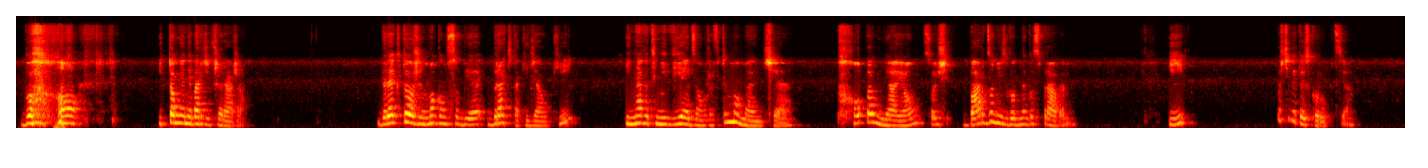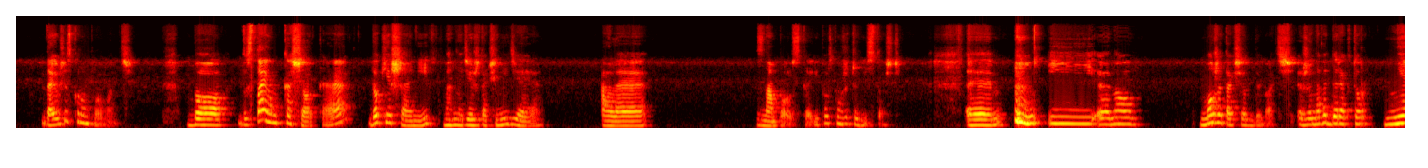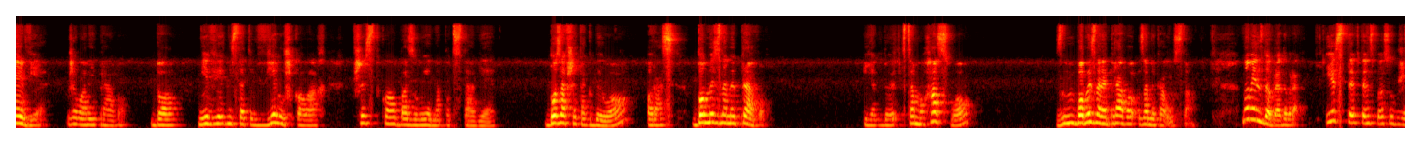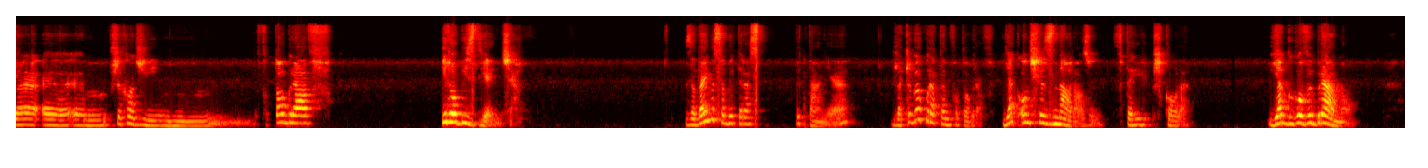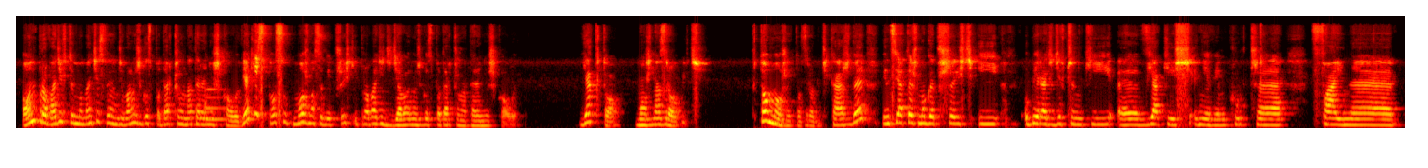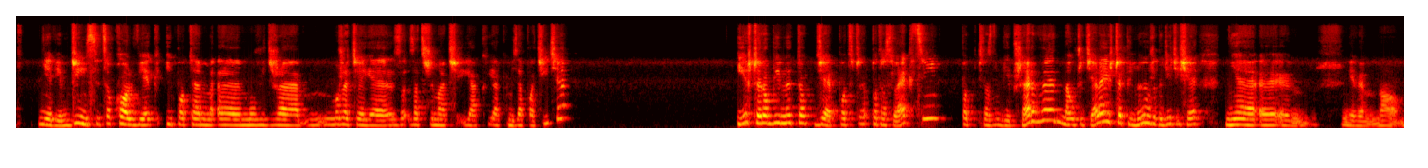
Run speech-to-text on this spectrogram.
Bo i to mnie najbardziej przeraża. Dyrektorzy mogą sobie brać takie działki i nawet nie wiedzą, że w tym momencie popełniają coś bardzo niezgodnego z prawem. I właściwie to jest korupcja. Dają się skorumpować, bo dostają kasiorkę do kieszeni. Mam nadzieję, że tak się nie dzieje, ale znam Polskę i polską rzeczywistość. I e, no, może tak się odbywać, że nawet dyrektor nie wie, że łamie prawo, bo nie wie, niestety w wielu szkołach wszystko bazuje na podstawie, bo zawsze tak było oraz bo my znamy prawo. I jakby samo hasło, bo my znamy prawo, zamyka usta. No więc dobra, dobra. Jest w ten sposób, że e, przychodzi mm, fotograf i robi zdjęcia. Zadajmy sobie teraz pytanie, dlaczego akurat ten fotograf? Jak on się znalazł w tej szkole? Jak go wybrano? On prowadzi w tym momencie swoją działalność gospodarczą na terenie szkoły. W jaki sposób można sobie przyjść i prowadzić działalność gospodarczą na terenie szkoły? Jak to można zrobić? Kto może to zrobić? Każdy, więc ja też mogę przyjść i ubierać dziewczynki e, w jakieś, nie wiem, kurcze, fajne, nie wiem, jeansy, cokolwiek i potem e, mówić, że możecie je zatrzymać, jak, jak mi zapłacicie? I jeszcze robimy to gdzie? Podczas, podczas lekcji? podczas długiej przerwy nauczyciele jeszcze pilnują, żeby dzieci się nie, e, nie wiem, no,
